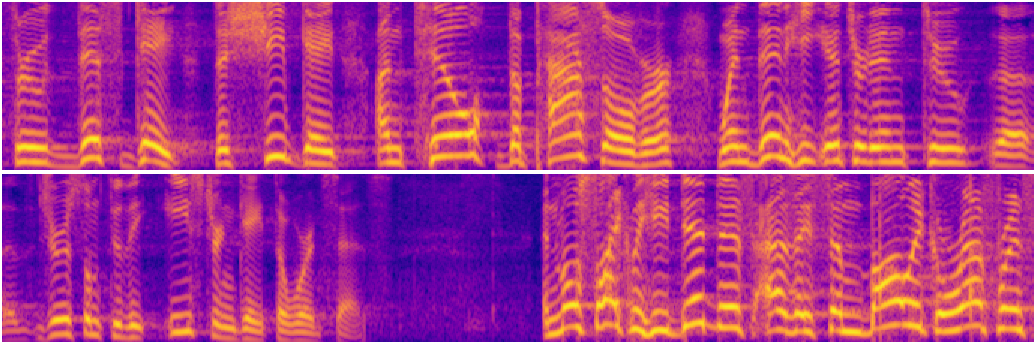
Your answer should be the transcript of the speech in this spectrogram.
through this gate, the sheep gate, until the Passover, when then he entered into Jerusalem through the eastern gate, the word says. And most likely he did this as a symbolic reference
